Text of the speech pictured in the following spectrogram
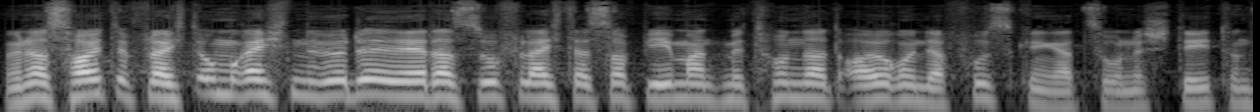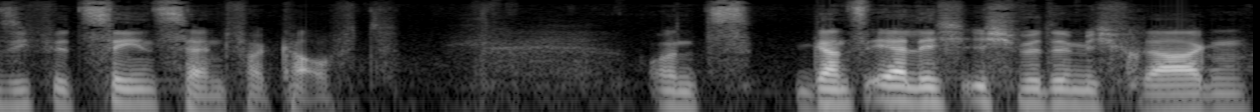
Wenn er das heute vielleicht umrechnen würde, wäre das so vielleicht, als ob jemand mit 100 Euro in der Fußgängerzone steht und sie für 10 Cent verkauft. Und ganz ehrlich, ich würde mich fragen,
